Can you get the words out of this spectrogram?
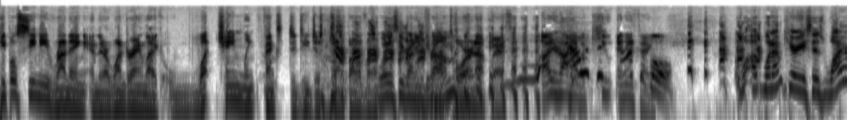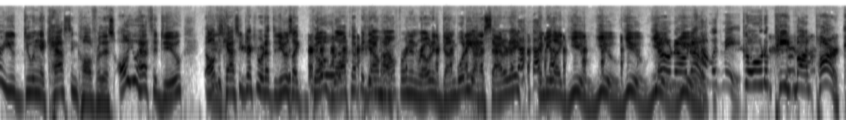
people see me running and they're wondering, like, what chain link fence did he just jump over? What is he running from? torn up with. I do not have How a cute anything. possible? Wh- uh, what I'm curious is why are you doing a casting call for this? All you have to do, all the casting director would have to do is like go walk up and down Mount Vernon Road in Dunwoody on a Saturday and be like, you, you, you, you, No, no, you. no. Come with me. Go to Piedmont Park.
